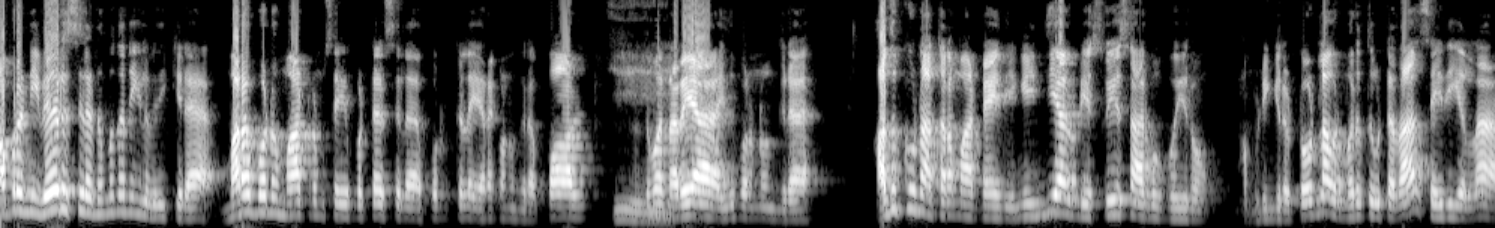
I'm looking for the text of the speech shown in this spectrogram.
அப்புறம் நீ வேறு சில நிபந்தனைகள் விதிக்கிற. மரபணு மாற்றம் செய்யப்பட்ட சில பொருட்களை இறக்கணுங்கிற பால். இந்த மாதிரி நிறைய இது பண்ணணுங்கிற. அதுக்கும் நான் தரமாட்டேன். இது எங்க இந்தியாவுடைய சுயசார்பு போயிடும் அப்படிங்கிற டோட்டலா அவர் மறுத்து விட்டதா செய்திகள்லாம்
